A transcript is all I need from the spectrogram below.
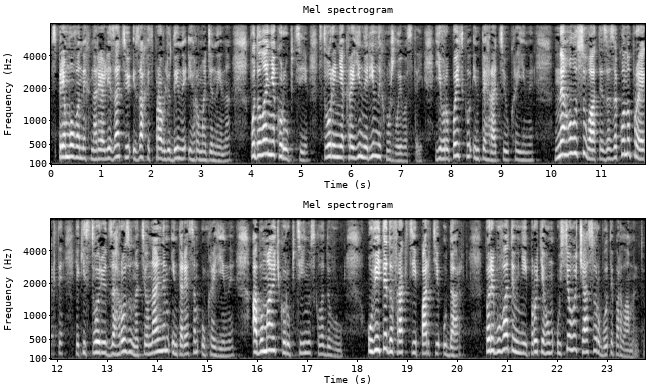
спрямованих на реалізацію і захист прав людини і громадянина, подолання корупції, створення країни рівних можливостей, європейську інтеграцію України, не голосувати за законопроекти, які створюють загрозу національним інтересам України або мають корупційну складову, увійти до фракції партії Удар перебувати у ній протягом усього часу роботи парламенту,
